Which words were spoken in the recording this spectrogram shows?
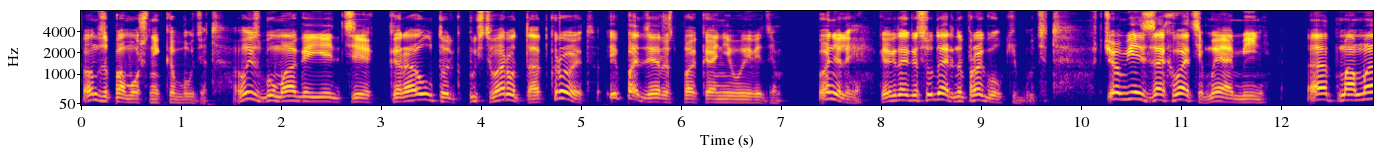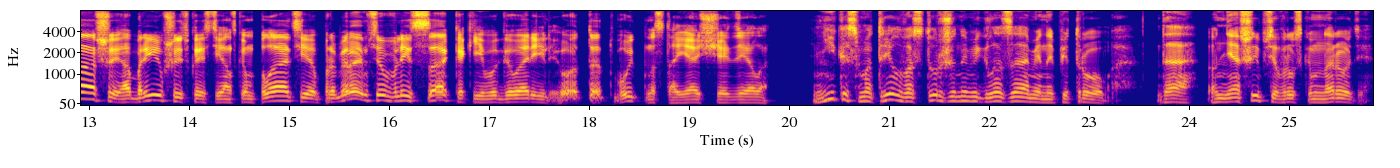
Он за помощника будет. Вы с бумагой едете, караул только пусть ворота откроет и подержит, пока не выведем. Поняли? Когда государь на прогулке будет. В чем есть захватим и аминь. От мамаши, обрившись в крестьянском платье, пробираемся в леса, как вы говорили. Вот это будет настоящее дело. Ника смотрел восторженными глазами на Петрова. Да, он не ошибся в русском народе.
